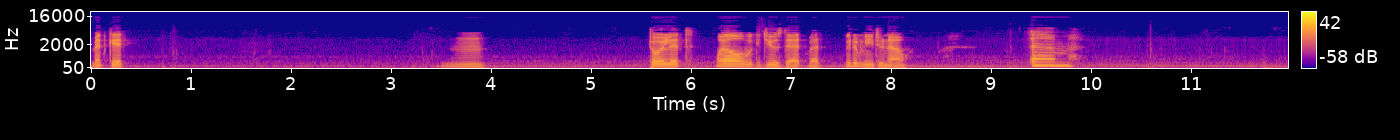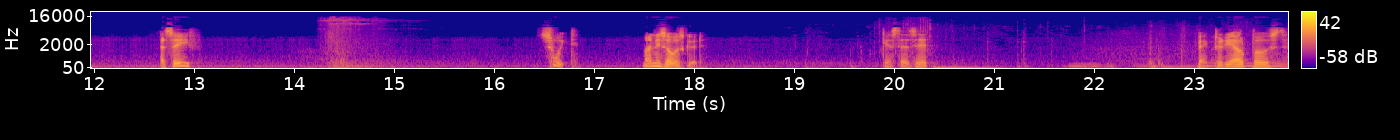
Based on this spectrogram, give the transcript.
Medkit. Hmm. Toilet. Well, we could use that, but we don't need to now. Um. A safe. Sweet. Money's always good. Guess that's it. Back to the outpost.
